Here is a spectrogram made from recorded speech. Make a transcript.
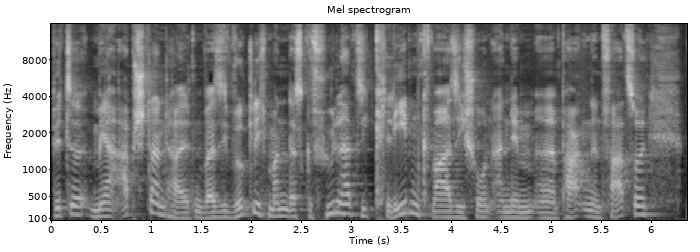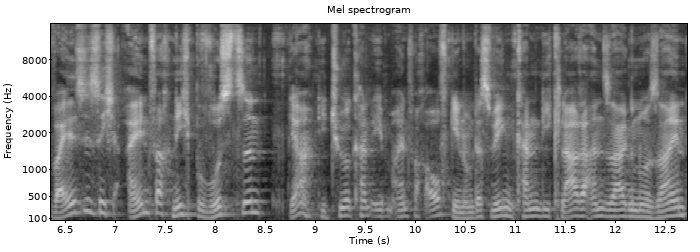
bitte mehr Abstand halten, weil sie wirklich man das Gefühl hat, sie kleben quasi schon an dem äh, parkenden Fahrzeug, weil sie sich einfach nicht bewusst sind, ja, die Tür kann eben einfach aufgehen. Und deswegen kann die klare Ansage nur sein,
